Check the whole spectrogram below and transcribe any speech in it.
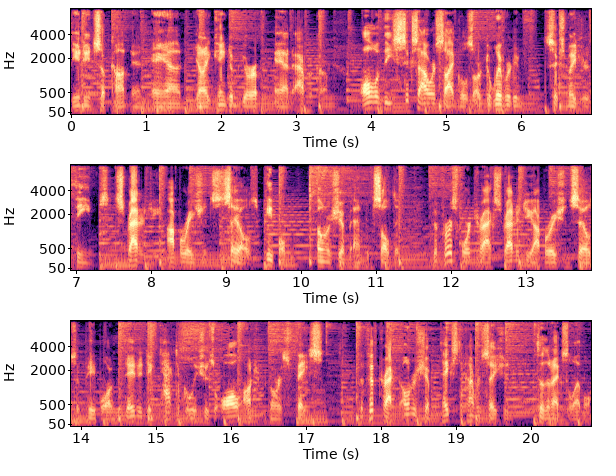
the Indian subcontinent, and United Kingdom, Europe, and Africa. All of these six hour cycles are delivered in six major themes strategy, operations, sales, people, ownership, and consulting. The first four tracks, strategy, operations, sales, and people, are the day to day tactical issues all entrepreneurs face. The fifth track, ownership, takes the conversation to the next level.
